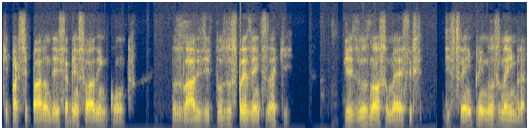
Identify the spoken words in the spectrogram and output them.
que participaram desse abençoado encontro, nos lares de todos os presentes aqui. Jesus, nosso Mestre de sempre, nos lembra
